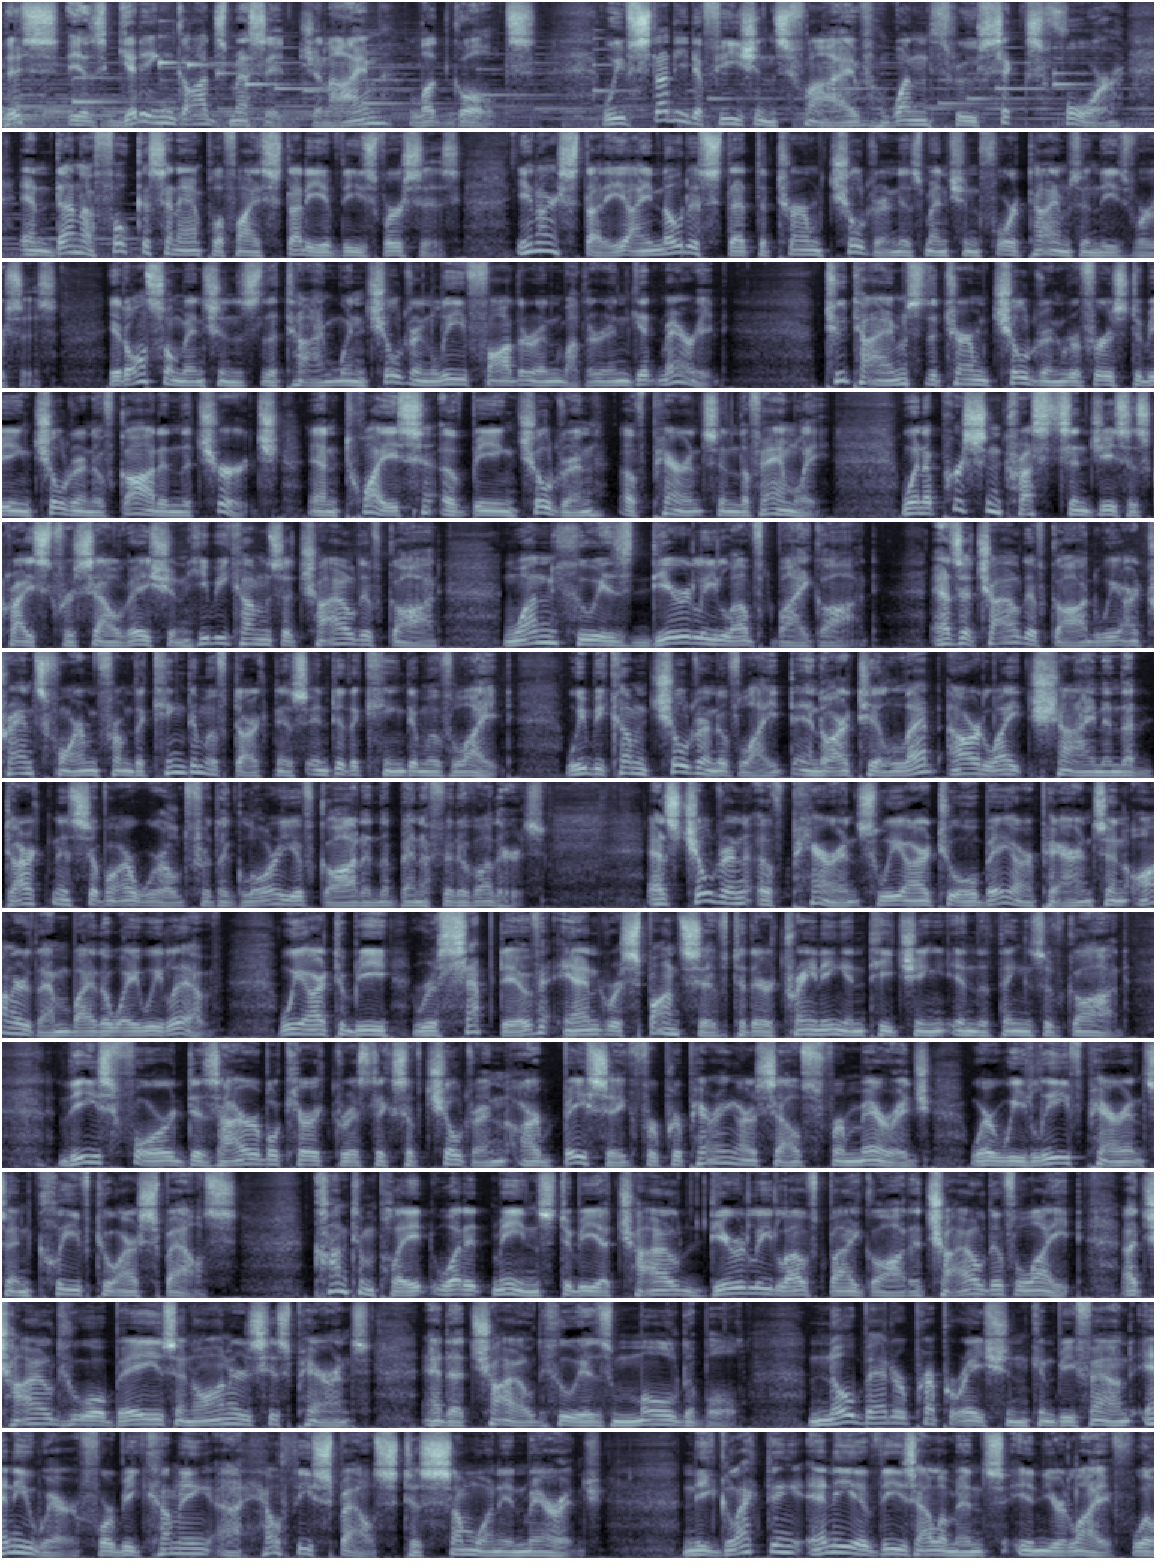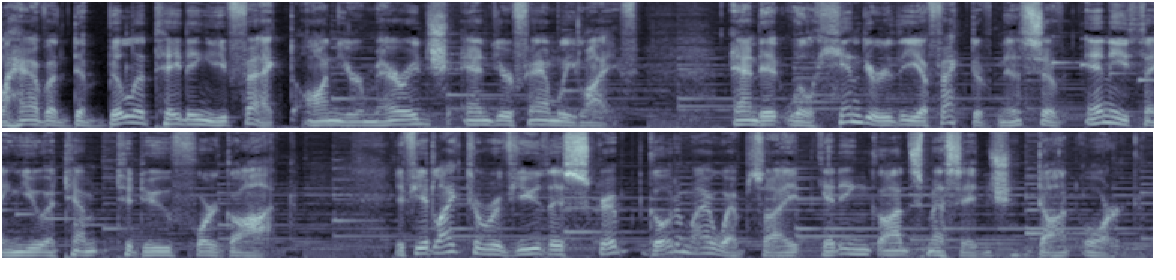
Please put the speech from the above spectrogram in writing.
This is Getting God's Message, and I'm Lud Golz. We've studied Ephesians 5 1 through 6 4 and done a focus and amplify study of these verses. In our study, I noticed that the term children is mentioned four times in these verses. It also mentions the time when children leave father and mother and get married. Two times the term children refers to being children of God in the church, and twice of being children of parents in the family. When a person trusts in Jesus Christ for salvation, he becomes a child of God, one who is dearly loved by God. As a child of God, we are transformed from the kingdom of darkness into the kingdom of light. We become children of light and are to let our light shine in the darkness of our world for the glory of God and the benefit of others. As children of parents, we are to obey our parents and honor them by the way we live. We are to be receptive and responsive to their training and teaching in the things of God. These four desirable characteristics of children are basic for preparing ourselves for marriage, where we leave parents and cleave to our spouse contemplate what it means to be a child dearly loved by God, a child of light, a child who obeys and honors his parents, and a child who is moldable. No better preparation can be found anywhere for becoming a healthy spouse to someone in marriage. Neglecting any of these elements in your life will have a debilitating effect on your marriage and your family life and it will hinder the effectiveness of anything you attempt to do for God. If you'd like to review this script, go to my website, gettinggodsmessage.org.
